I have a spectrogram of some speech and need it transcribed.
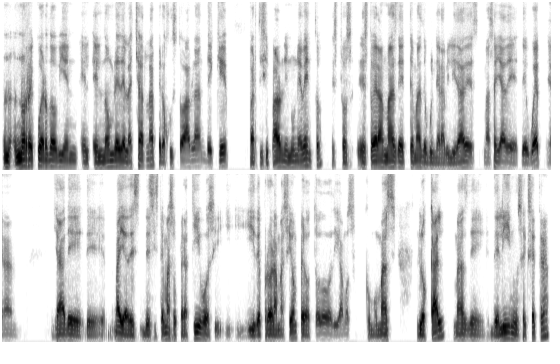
no, recuerdo bien el, el nombre de la charla, pero justo hablan de que participaron en un evento. Estos, esto eran más de temas de vulnerabilidades, más allá de, web, eran ya de, vaya, de, sistemas operativos y, de programación, pero todo, digamos, como más local, más de, Linux, etcétera.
